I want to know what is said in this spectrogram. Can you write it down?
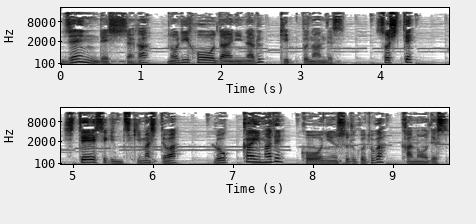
全列車が乗り放題になる切符なんです。そして指定席につきましては6回まで購入することが可能です。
